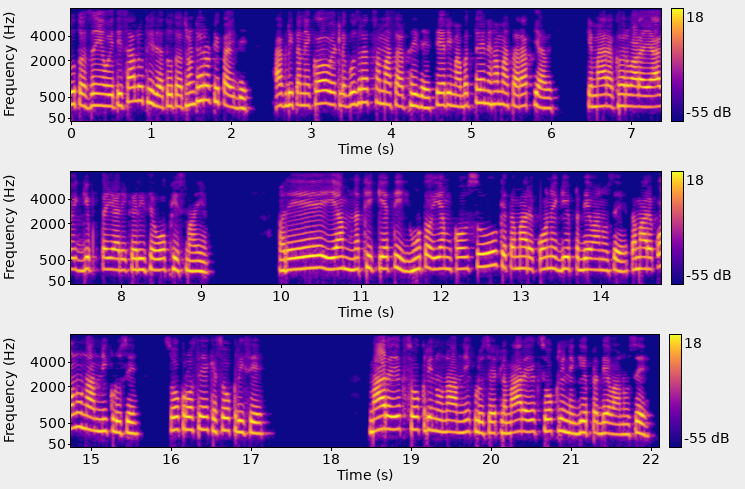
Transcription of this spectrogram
તું તો જઈ હોય તે ચાલુ થઈ જાય તું તો ઠંઢેરો ટીપાઈ દે. આગળ તને કહો એટલે ગુજરાત સમાચાર થઈ જાય. શેરીમાં બધાને સમાચાર આપી આવે કે મારા ઘરવાળાએ આવી ગિફ્ટ તૈયારી કરી છે ઓફિસમાં એમ. અરે, એમ નથી કેતી હું તો એમ કહું છું કે તમારે કોને ગિફ્ટ દેવાનું છે? તમારે કોનું નામ નીકળ્યું છે? છોકરો છે કે છોકરી છે? મારે એક છોકરીનું નામ નીકળ્યું છે એટલે મારે એક છોકરીને ગિફ્ટ દેવાનું છે.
